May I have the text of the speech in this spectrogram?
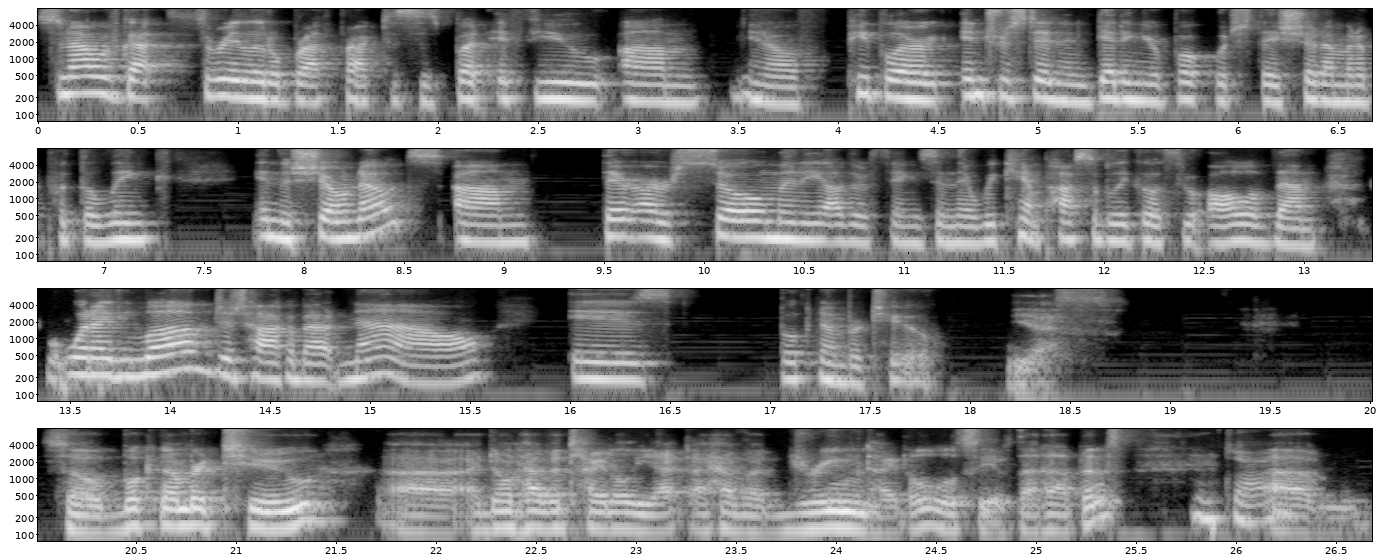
So now we've got three little breath practices. But if you, um, you know, if people are interested in getting your book, which they should, I'm going to put the link in the show notes. Um, there are so many other things in there. We can't possibly go through all of them. But what I'd love to talk about now is book number two. Yes. So, book number two, uh, I don't have a title yet. I have a dream title. We'll see if that happens. Okay. Um,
